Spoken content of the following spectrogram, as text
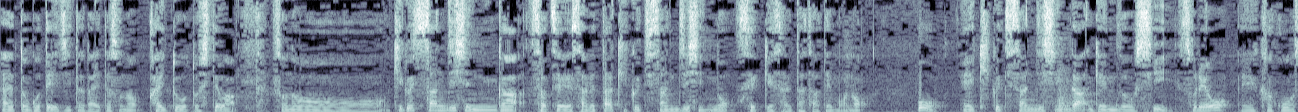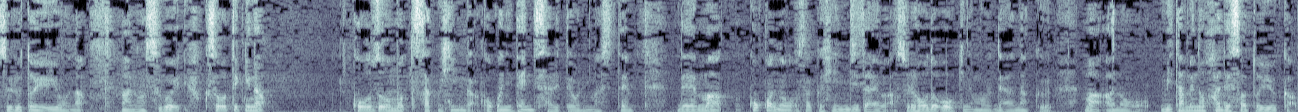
えっとご提示いただいたその回答としてはその菊池さん自身が撮影された菊池さん自身の設計された建物を、えー菊池さん自身が現像しそれを、えー加工するというようなあのすごい複層的な構造を持った作品がここに展示されておりましてでまあ個々の作品自体はそれほど大きなものではなく、まあ、あの見た目の派手さというか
